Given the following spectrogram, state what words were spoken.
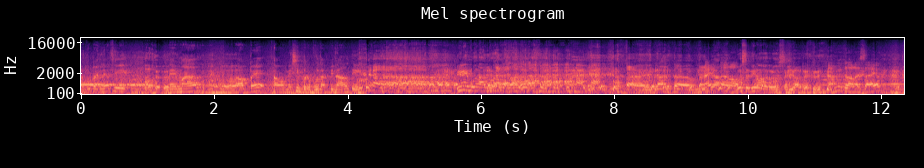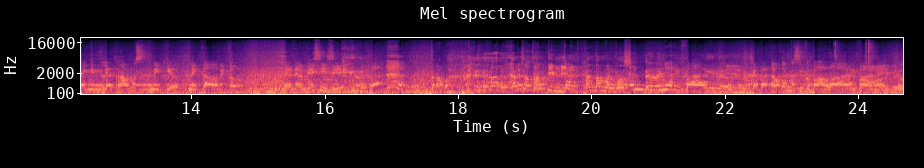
Marcelo aku pengen lihat sih? Neymar Mbappe sama Messi berebutan penalti. Ini bola gue Nah, dia berantem Tapi kalau gue senior gue senior. Tapi kalau saya pengen ngeliat Ramos nekel nekel nekel Lionel Messi sih. kenapa Kan satu tim dia. kan teman bos kan dulunya rival gitu. Siapa tahu kan masih ke bawah rivalnya Oh, itu.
